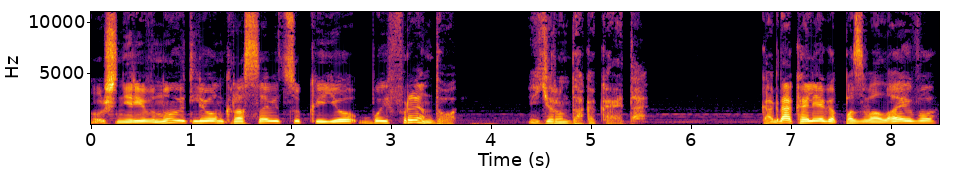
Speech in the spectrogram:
Уж не ревнует ли он красавицу к ее бойфренду? Ерунда какая-то. Когда коллега позвала его,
